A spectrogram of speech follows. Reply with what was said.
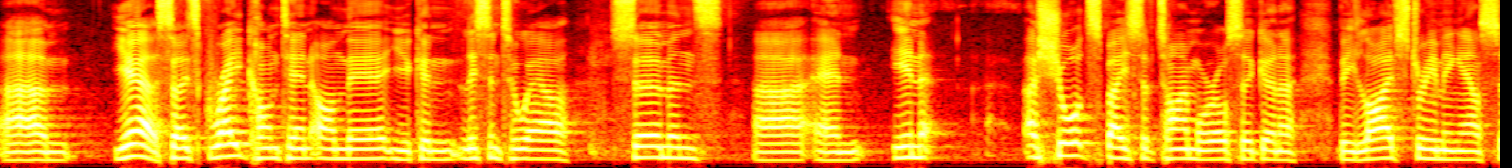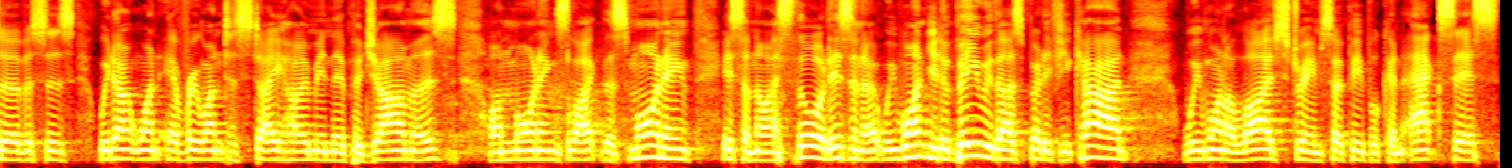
um, yeah. So it's great content on there. You can listen to our sermons, uh, and in a short space of time, we're also going to be live streaming our services. We don't want everyone to stay home in their pajamas on mornings like this morning. It's a nice thought, isn't it? We want you to be with us, but if you can't, we want a live stream so people can access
